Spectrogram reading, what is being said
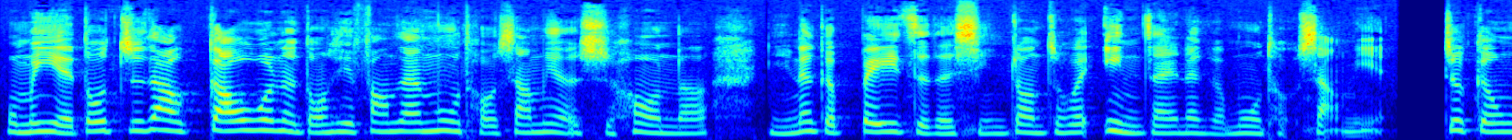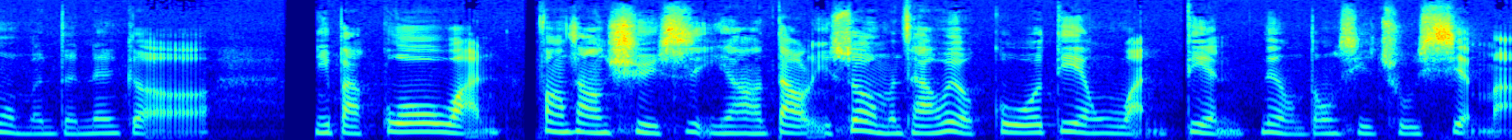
我们也都知道，高温的东西放在木头上面的时候呢，你那个杯子的形状就会印在那个木头上面，就跟我们的那个你把锅碗放上去是一样的道理，所以我们才会有锅垫、碗垫那种东西出现嘛。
